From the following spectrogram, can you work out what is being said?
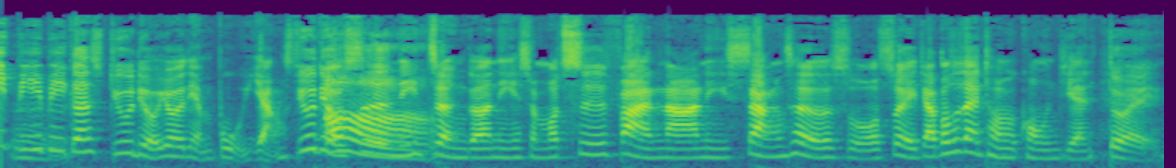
一 B 一 B 跟 Studio 又有点不一样。嗯、Studio 是你整个你什么吃饭啊，你上厕所、睡觉都是在同一个空间。对。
